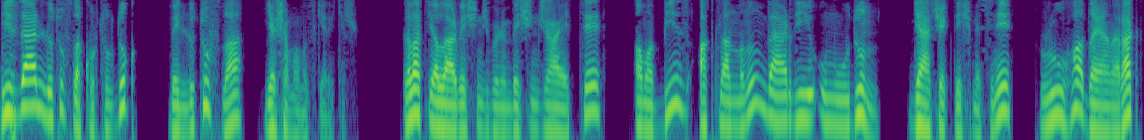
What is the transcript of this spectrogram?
Bizler lütufla kurtulduk ve lütufla yaşamamız gerekir. Galatyalılar 5. bölüm 5. ayette ama biz aklanmanın verdiği umudun gerçekleşmesini ruha dayanarak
